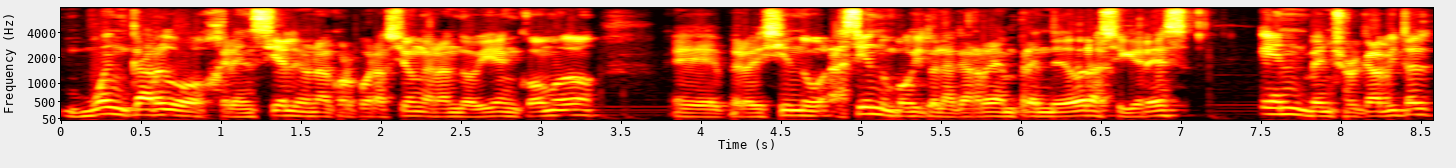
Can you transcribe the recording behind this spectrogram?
buen cargo gerencial en una corporación, ganando bien, cómodo, pero haciendo, haciendo un poquito la carrera emprendedora, si querés, en Venture Capital.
